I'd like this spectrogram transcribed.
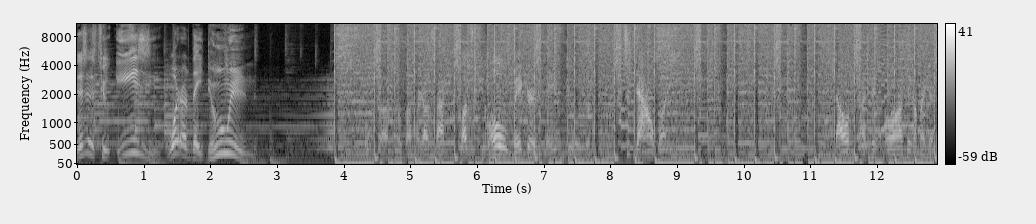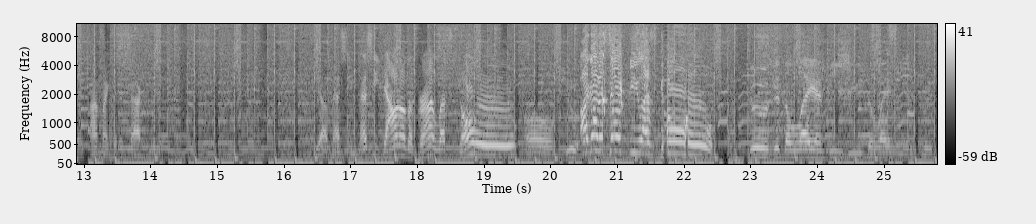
this is too easy. What are they doing? Oh gosh, oh gosh, I got a sack. Let's go, oh, Baker and Mayfield. Sit down, buddy. That was, I think. Oh, I think I might get I might get a sack. Yeah, Messi, Messi down on the ground. Let's go. Oh shoot, I got a safety. Let's go. Dude, the delay in me, dude. Delay in me is good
